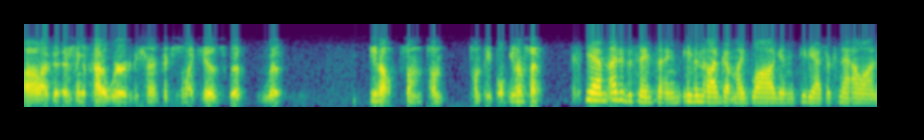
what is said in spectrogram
Uh, I, th- I just think it's kind of weird to be sharing pictures of my kids with with you know some some some people. You know what I'm saying? Yeah, I did the same thing. Even though I've got my blog and Pediatrics Now on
